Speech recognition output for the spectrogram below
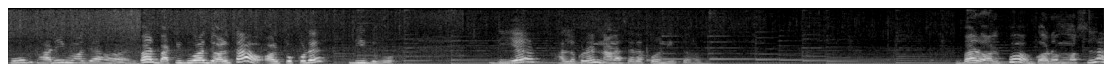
খুব ভারী মজা হয়। এবার বাটি ধোয়া জলটা অল্প করে দিয়ে দেবো। দিয়ে ভালো করে নাড়াচাড়া করে নিতে হবে। এবার অল্প গরম মশলা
